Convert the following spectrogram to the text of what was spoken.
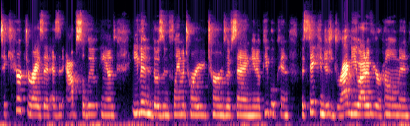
to characterize it as an absolute and even those inflammatory terms of saying you know people can the state can just drag you out of your home and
